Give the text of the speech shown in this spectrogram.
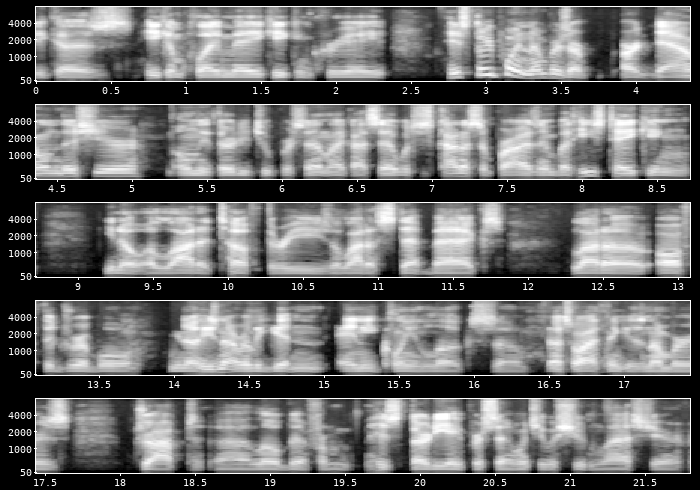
because he can play make, he can create. His three point numbers are are down this year, only 32%, like I said, which is kind of surprising, but he's taking, you know, a lot of tough threes, a lot of step backs, a lot of off the dribble. You know, he's not really getting any clean looks. So that's why I think his number is dropped uh, a little bit from his 38%, which he was shooting last year.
